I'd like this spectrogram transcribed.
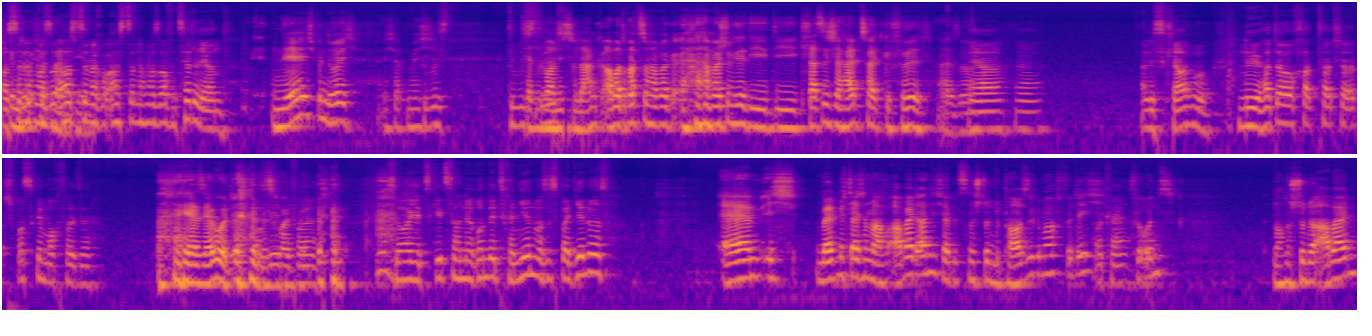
Hast du, noch was, hast, du noch, hast du noch was auf dem Zettel, Jan? Nee, ich bin durch. Ich habe mich. Du bist, du bist Zettel durch. war nicht so lang, aber trotzdem haben wir, haben wir schon wieder die, die klassische Halbzeit gefüllt. Also. Ja, ja. Alles klar, Bro. Nö, hat auch hat, hat, hat Spaß gemacht heute. ja, sehr gut. Auf das jeden Fall. So, jetzt geht's noch eine Runde trainieren. Was ist bei dir los? Ähm, ich melde mich gleich nochmal auf Arbeit an. Ich habe jetzt eine Stunde Pause gemacht für dich, okay. für uns. Noch eine Stunde arbeiten.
